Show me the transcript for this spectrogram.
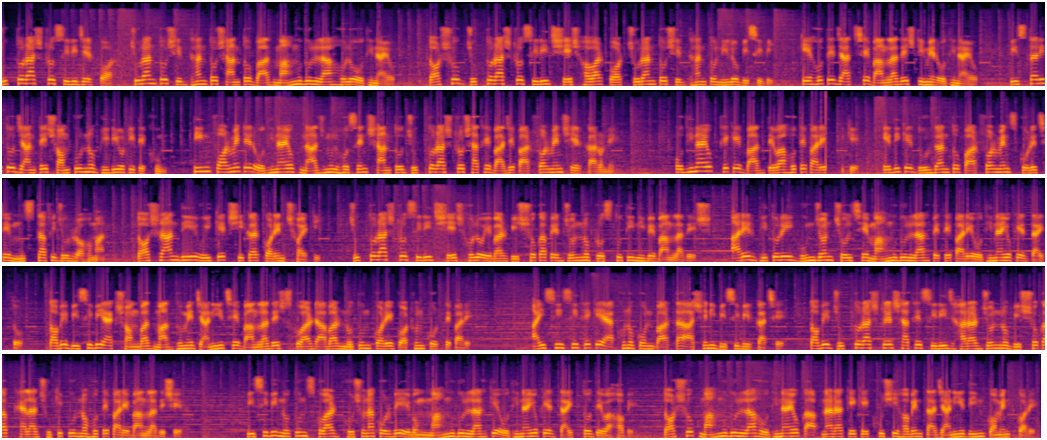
যুক্তরাষ্ট্র সিরিজের পর, চূড়ান্ত সিদ্ধান্ত শান্ত বাদ মাহমুদুল্লাহ হল অধিনায়ক। দর্শক, যুক্তরাষ্ট্র সিরিজ শেষ হওয়ার পর চূড়ান্ত সিদ্ধান্ত নিল বিসিবি। কে হতে যাচ্ছে বাংলাদেশ টিমের অধিনায়ক? বিস্তারিত জানতে সম্পূর্ণ ভিডিওটি দেখুন। তিন ফরম্যাটের অধিনায়ক নাজমুল হোসেন শান্ত যুক্তরাষ্ট্র সাথে বাজে পারফরমেন্স এর কারণে। অধিনায়ক থেকে বাদ দেওয়া হতে পারে এদিকে দুর্দান্ত পারফরমেন্স করেছে মুস্তাফিজুর রহমান। দশ রান দিয়ে উইকেট শিকার করেন ছয়টি। যুক্তরাষ্ট্র সিরিজ শেষ হলো এবার বিশ্বকাপের জন্য প্রস্তুতি নিবে বাংলাদেশ। আর এর ভিতরেই গুঞ্জন চলছে মাহমুদুল্লাহ পেতে পারে অধিনায়কের দায়িত্ব। তবে বিসিবি এক সংবাদ মাধ্যমে জানিয়েছে, বাংলাদেশ স্কোয়াড আবার নতুন করে গঠন করতে পারে। আইসিসি থেকে এখনও কোন বার্তা আসেনি বিসিবির কাছে। তবে যুক্তরাষ্ট্রের সাথে সিরিজ হারার জন্য বিশ্বকাপ খেলা ঝুঁকিপূর্ণ হতে পারে বাংলাদেশের। বিসিবি নতুন স্কোয়াড ঘোষণা করবে এবং মাহমুদুল্লাহকে অধিনায়কের দায়িত্ব দেওয়া হবে। দর্শক মাহমুদুল্লাহ অধিনায়ক আপনারা কে কে খুশি হবেন তা জানিয়ে দিন কমেন্ট করে।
